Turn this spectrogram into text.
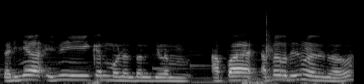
tadinya ini kan mau nonton film apa apa waktu itu mau nonton apa?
